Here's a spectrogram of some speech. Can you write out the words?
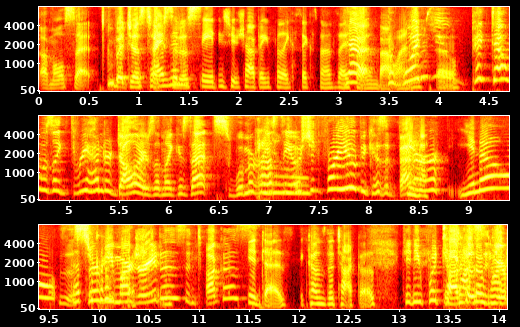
I'm all set. But Jess I've texted been us. bathing suit shopping for like six months. I Yeah, haven't bought one. one so. you picked out was like three hundred dollars. I'm like, is that swim across the ocean for you? Because it Yeah. better. You know, Does it that's a serve you great question. margaritas and tacos? It does. It comes with tacos. Can you put tacos taco in your?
